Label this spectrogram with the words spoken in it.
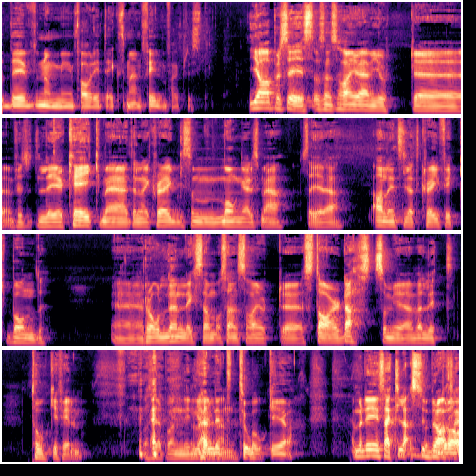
det är nog min favorit X-Men-film faktiskt. Ja, precis. Och sen så har han ju även gjort uh, Layer Cake med Daniel Craig som många liksom är, säger är anledningen till att Craig fick Bond-rollen liksom. Och sen så har han gjort eh, Stardust som ju är en väldigt tokig film. Väldigt tokig ja. Ja, men det är en sån här klass, bra, Bra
